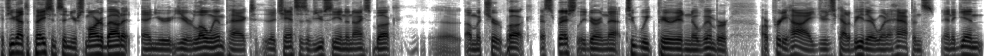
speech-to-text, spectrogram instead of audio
if you got the patience and you're smart about it and you're you're low impact, the chances of you seeing a nice buck, uh, a mature buck, especially during that two week period in November, are pretty high. You just got to be there when it happens. And again,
